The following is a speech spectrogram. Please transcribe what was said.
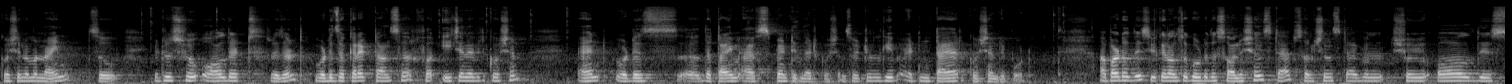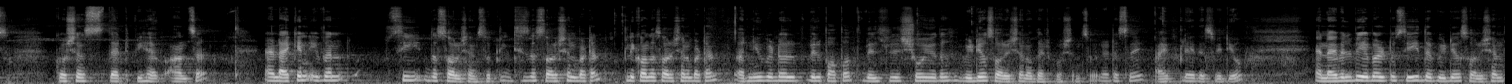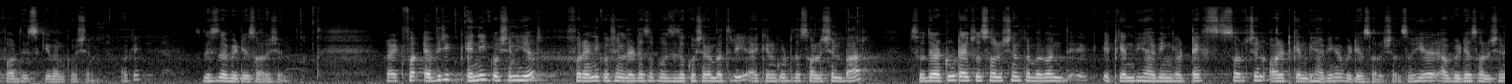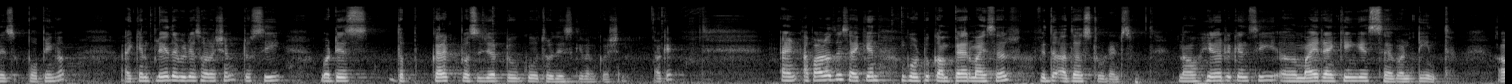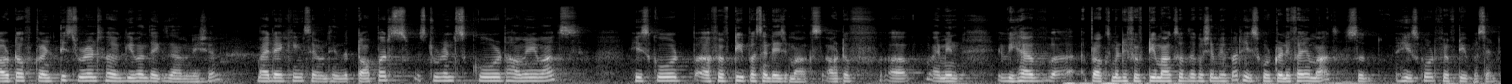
question number 9 so it will show all that result. What is the correct answer for each and every question? And what is uh, the time I've spent in that question? So it will give an entire question report. Apart of this you can also go to the solutions tab. Solutions tab will show you all these questions that we have answered and I can even see the solution. So this is the solution button. Click on the solution button. A new window will pop up which will show you the video solution of that question. So let us say I play this video and I will be able to see the video solution for this given question. Okay? So this is the video solution. Right? For every any question here for any question let us suppose this is the question number three I can go to the solution bar. So there are two types of solutions. Number one it can be having a text solution or it can be having a video solution. So here a video solution is popping up I can play the video solution to see what is the correct procedure to go through this given question okay? And apart of this I can go to compare myself with the other students. Now here you can see uh, my ranking is 17th out of 20 students who have given the examination my ranking 17 the topper student scored how many marks? He scored uh, 50 percentage marks. Out of uh, I mean we have uh, approximately 50 marks of the question paper he scored 25 marks so he scored 50 percent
